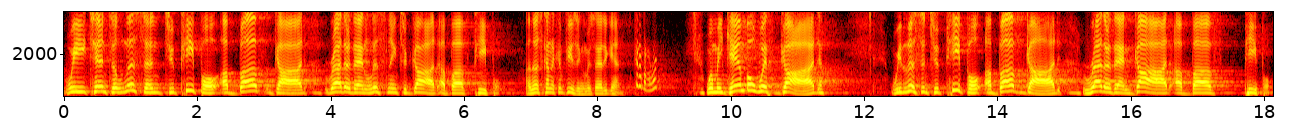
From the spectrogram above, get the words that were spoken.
we tend to listen to people above God rather than listening to God above people. And that's kind of confusing. Let me say it again. When we gamble with God, we listen to people above God rather than God above people.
